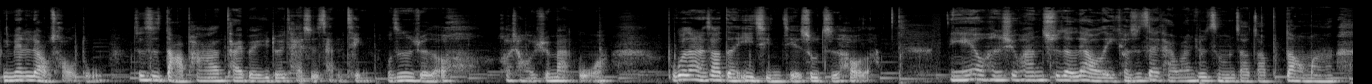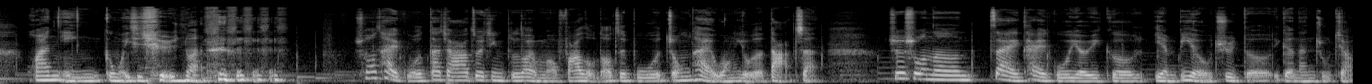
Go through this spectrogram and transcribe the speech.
里面料超多，真是打趴台北一堆泰式餐厅。我真的觉得哦，好想回去曼谷啊。不过当然是要等疫情结束之后了。你也有很喜欢吃的料理，可是在台湾就怎么找找不到吗？欢迎跟我一起取暖。说到泰国，大家最近不知道有没有 follow 到这波中泰网友的大战？就是说呢，在泰国有一个演 BL 剧的一个男主角，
